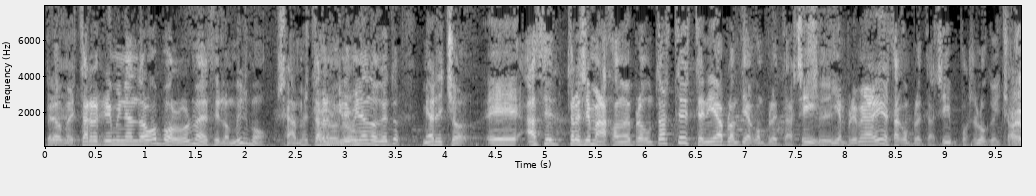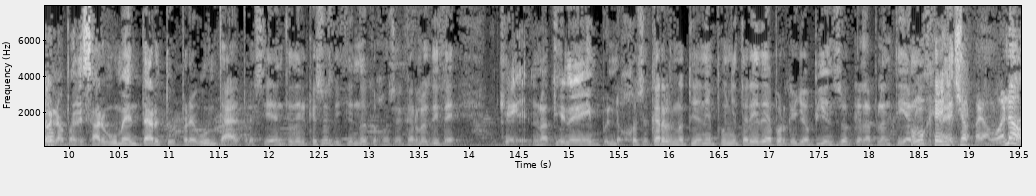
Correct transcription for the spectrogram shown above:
pero me estás recriminando algo por volverme a decir lo mismo. O sea, me estás Claro, recriminando que tú... Me has dicho, eh, hace tres semanas cuando me preguntaste tenía plantilla completa, sí, Sí. y en primera línea está completa, sí, pues es lo que he dicho. Claro, no puedes argumentar tu pregunta al presidente del Quesos diciendo que José Carlos dice que no tiene José Carlos no tiene ni puñetera idea porque yo pienso que la plantilla ¿Cómo no que he dicho? hecha. Pero bueno,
